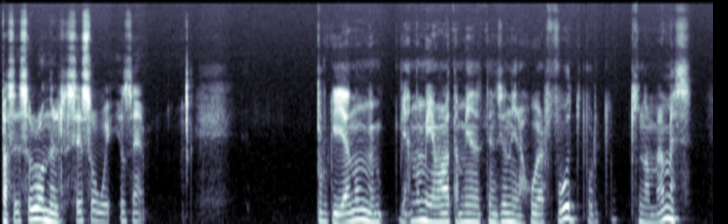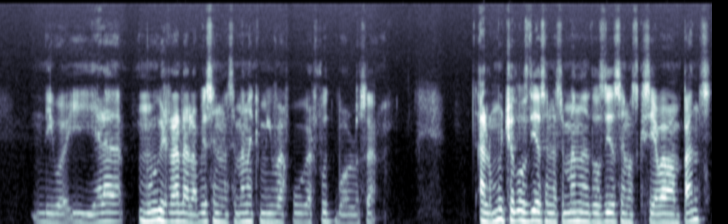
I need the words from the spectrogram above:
pasé solo en el receso, güey, o sea, porque ya no me, ya no me llamaba también la atención ir a jugar fútbol, porque pues no mames. Digo, y era muy rara la vez en la semana que me iba a jugar fútbol, o sea, a lo mucho dos días en la semana, dos días en los que se llevaban pants,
